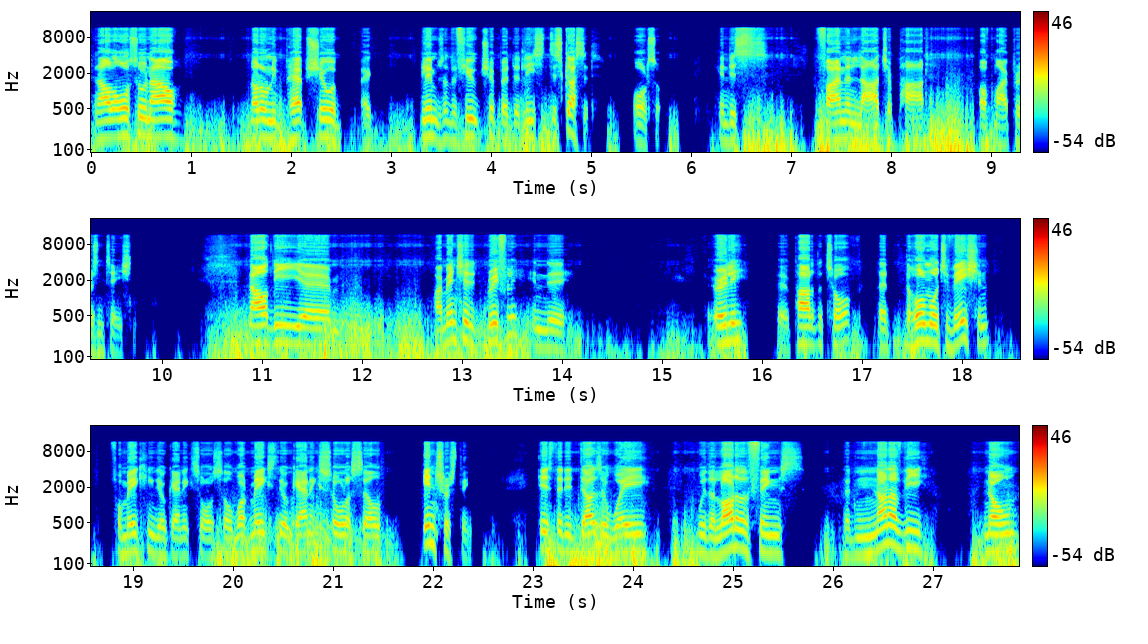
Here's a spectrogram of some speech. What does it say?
And I'll also now not only perhaps show a, a glimpse of the future, but at least discuss it also in this final larger part of my presentation. Now the um, I mentioned it briefly in the early uh, part of the talk that the whole motivation for making the organic solar cell, what makes the organic solar cell interesting is that it does away with a lot of the things that none of the known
